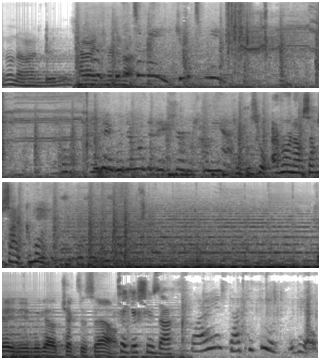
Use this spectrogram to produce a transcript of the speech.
I don't know how to do this. How do I turn it off? To me, give it to me. Okay, we're done with the picture. We're coming out. Okay, Let's go. Everyone else outside. Come on. Okay, dude, we gotta check this out. Take your shoes off. Why is that taking a video?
